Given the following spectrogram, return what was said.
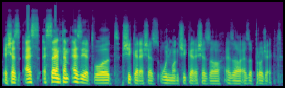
És ez, ez, ez, szerintem ezért volt sikeres, ez úgymond sikeres ez a, ez a, ez a projekt.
